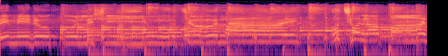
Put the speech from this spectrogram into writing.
প্রেমের কলসি ছোলায় ও ছোলা পায়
